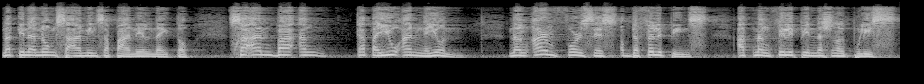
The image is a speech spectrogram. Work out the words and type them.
na tinanong sa amin sa panel na ito. Saan ba ang katayuan ngayon ng Armed Forces of the Philippines at ng Philippine National Police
